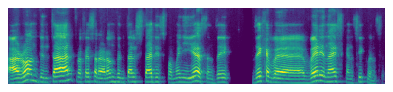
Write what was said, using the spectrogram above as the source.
Aaron Ben-Tal, Professor Aaron Ben-Tal studies for many years, and they they have uh, very nice consequences.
